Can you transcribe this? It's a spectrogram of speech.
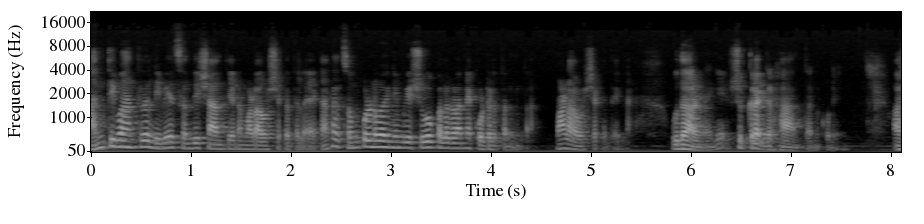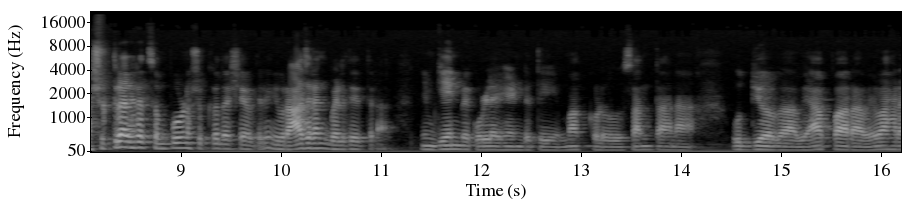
ಅಂತಿಮ ಹಂತದಲ್ಲಿ ನೀವೇನು ಸಂಧಿ ಶಾಂತಿಯನ್ನು ಮಾಡೋ ಅವಶ್ಯಕತೆ ಇಲ್ಲ. ಯಾಕಂದರೆ ಸಂಪೂರ್ಣವಾಗಿ ನಿಮಗೆ ಶುಭ ಫಲಗಳನ್ನೇ ಕೊಟ್ಟಿರ್ತಾನಲ್ಲ ಮಾಡೋ ಅವಶ್ಯಕತೆ ಇಲ್ಲ. ಉದಾಹರಣೆಗೆ ಶುಕ್ರಗ್ರಹ ಅಂತ ಅಂದ್ಕೊಳ್ಳಿ ಆ ಶುಕ್ರಗ್ರಹದ ಸಂಪೂರ್ಣ ಶುಕ್ರದಶೆ ಅವಧಿಯಲ್ಲಿ ನೀವು ರಾಜರಂಗೆ ಬೆಳೆದಿರ್ತೀರ. ಏನು ಬೇಕು? ಒಳ್ಳೆ ಹೆಂಡತಿ, ಮಕ್ಕಳು, ಸಂತಾನ ಉದ್ಯೋಗ, ವ್ಯಾಪಾರ, ವ್ಯವಹಾರ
